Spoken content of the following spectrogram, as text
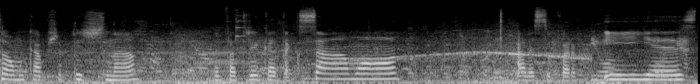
Tomka przepyszna. U Patryka tak samo. Ale super. I jest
